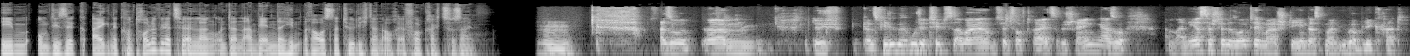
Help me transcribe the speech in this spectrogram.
eben um diese eigene Kontrolle wieder zu erlangen und dann am Ende hinten raus natürlich dann auch erfolgreich zu sein? Mhm. Also ähm, durch ganz viele gute Tipps, aber um es jetzt auf drei zu beschränken, also an erster Stelle sollte immer stehen, dass man einen Überblick hat.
